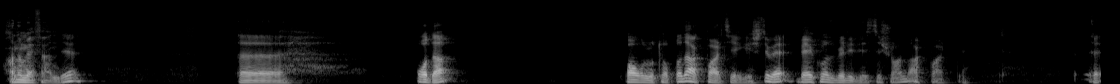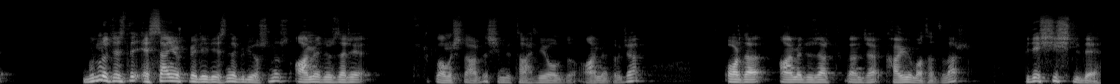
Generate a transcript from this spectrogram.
hanımefendi e, o da bavulunu topladı AK Parti'ye geçti ve Beykoz Belediyesi şu anda AK Parti'de. E, bunun ötesinde Esenyurt Belediyesi'nde biliyorsunuz Ahmet Özer'i tutuklamışlardı. Şimdi tahliye oldu Ahmet Hoca. Orada Ahmet Özer tutuklanınca kayyum atadılar. Bir de Şişli'de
